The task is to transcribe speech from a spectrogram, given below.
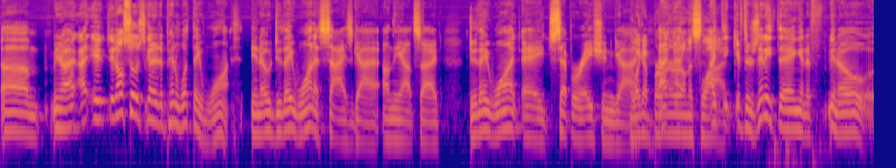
um, you know, I, I, it, it also is going to depend what they want. You know, do they want a size guy on the outside? Do they want a separation guy, Like a burner I- on the slot. I think if there's anything, and if you know,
